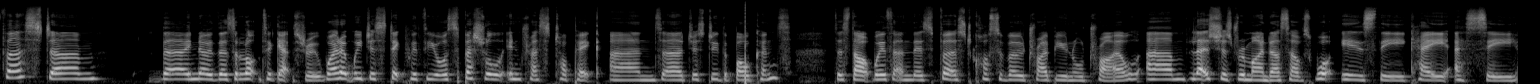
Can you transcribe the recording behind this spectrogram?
first, um, I know there's a lot to get through. Why don't we just stick with your special interest topic and uh, just do the Balkans? To start with, and this first Kosovo tribunal trial. Um, let's just remind ourselves what is the KSC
